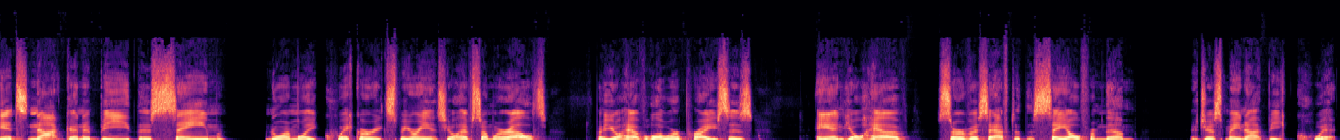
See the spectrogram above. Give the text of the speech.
it's not going to be the same normally quicker experience you'll have somewhere else, but you'll have lower prices and you'll have service after the sale from them. It just may not be quick.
